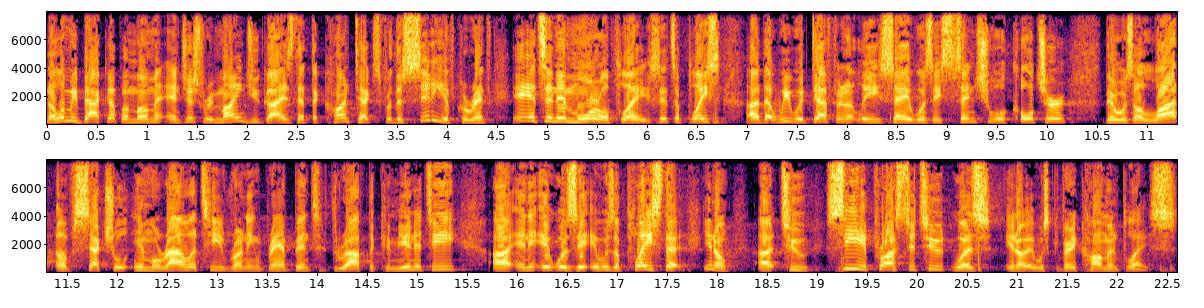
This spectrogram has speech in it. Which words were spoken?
Now, let me back up a moment and just remind you guys that the context for the city of Corinth, it's an immoral place. It's a place uh, that we would definitely say was a sensual culture. There was a lot of sexual immorality running rampant throughout the community. Uh, and it was, it was a place that, you know, uh, to see a prostitute was, you know, it was very commonplace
